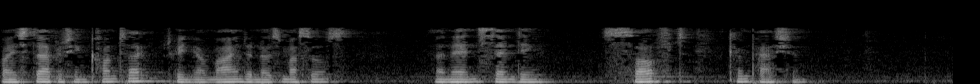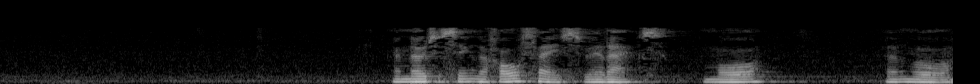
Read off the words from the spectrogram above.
by establishing contact between your mind and those muscles and then sending soft compassion. And noticing the whole face relax more and more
